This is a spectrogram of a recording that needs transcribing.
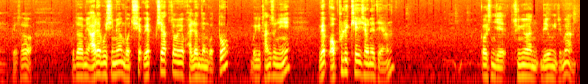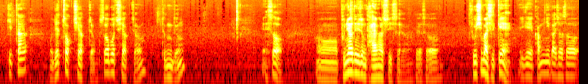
예, 그래서 그 다음에 아래 보시면 뭐 취- 웹 취약점에 관련된 것도 뭐 이게 단순히 웹 어플리케이션에 대한 것이 이제 중요한 내용이지만 기타 뭐 네트워크 취약점, 서버 취약점 등등 해서 어, 분야들이 좀 다양할 수 있어요. 그래서 조심하실 게 이게 감리 가셔서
